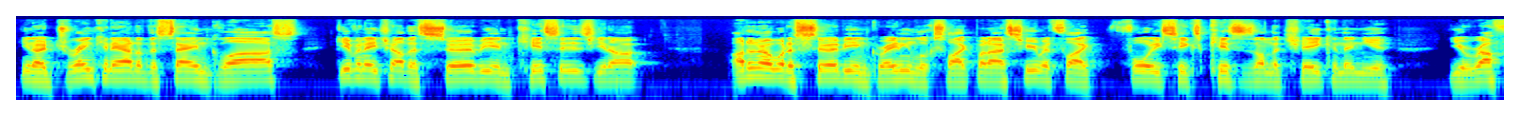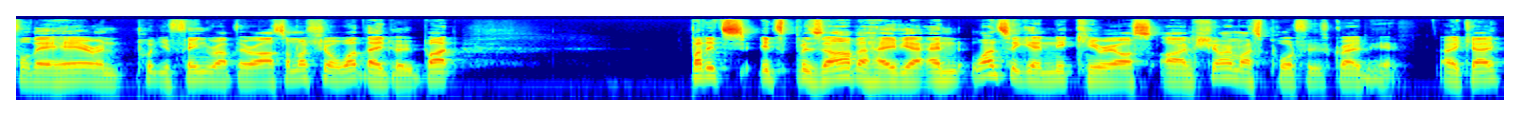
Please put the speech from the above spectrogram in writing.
you know, drinking out of the same glass, giving each other Serbian kisses. You know, I don't know what a Serbian greeting looks like, but I assume it's like 46 kisses on the cheek and then you, you ruffle their hair and put your finger up their ass. I'm not sure what they do, but but it's it's bizarre behavior. And once again, Nick Kyrgios, I'm showing my support for this great man. Okay,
